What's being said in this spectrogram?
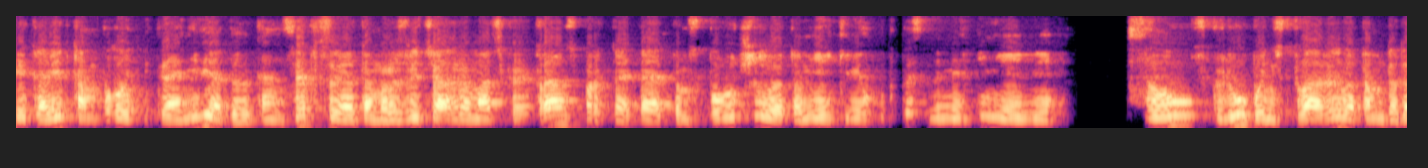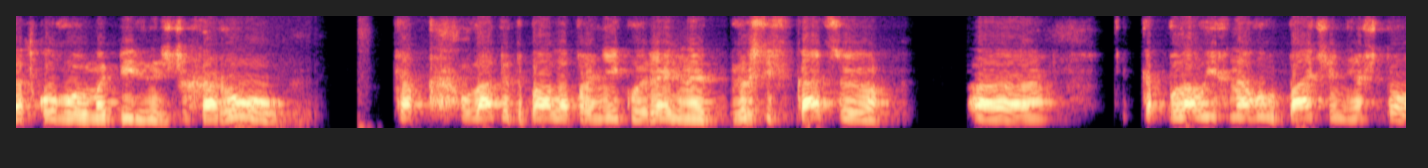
і калі б там было не ведаю канцэпцыя там развіцця грамадскага транспарта якая там спалучыла там нейкімі хуткаснымі лініямі любань стварыла там дадатковую мабільнасць жыхароў каб улада дбала пра нейкую рэальную дыверсіфікацыю каб была ў іх нагу бачання што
